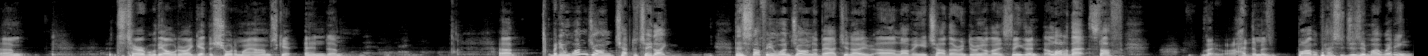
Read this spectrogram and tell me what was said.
Um, it's terrible. The older I get, the shorter my arms get. And um, uh, but in one John chapter two, like there's stuff in one John about you know uh, loving each other and doing all those things, and a lot of that stuff I had them as Bible passages in my wedding.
